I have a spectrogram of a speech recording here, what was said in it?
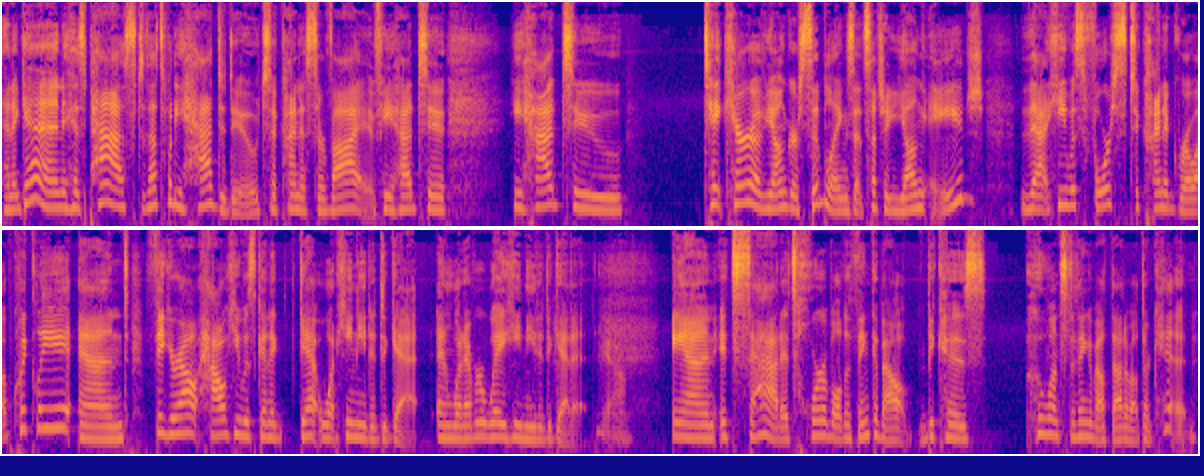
And again, his past, that's what he had to do to kind of survive. He had to, he had to take care of younger siblings at such a young age that he was forced to kind of grow up quickly and figure out how he was going to get what he needed to get and whatever way he needed to get it. Yeah. And it's sad. It's horrible to think about because who wants to think about that about their kid?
